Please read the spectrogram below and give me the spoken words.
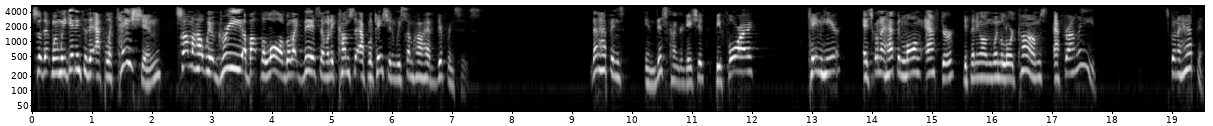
So that when we get into the application, somehow we agree about the law, go like this, and when it comes to application, we somehow have differences. That happens in this congregation before I came here. It's going to happen long after, depending on when the Lord comes, after I leave. It's going to happen.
